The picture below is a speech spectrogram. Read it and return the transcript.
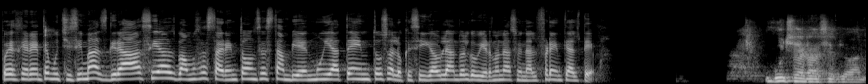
Pues gerente, muchísimas gracias. Vamos a estar entonces también muy atentos a lo que sigue hablando el Gobierno Nacional frente al tema. Muchas gracias, Joana.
